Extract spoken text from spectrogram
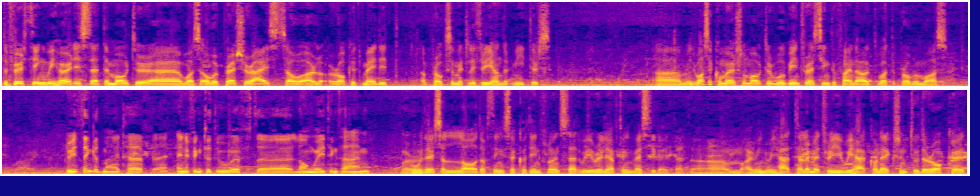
the first thing we heard is that the motor uh, was overpressurized, so our rocket made it approximately 300 meters. Um, it was a commercial motor. Will be interesting to find out what the problem was. do you think it might have uh, anything to do with the long waiting time? There's a lot of things that could influence that. We really have to investigate that. Um, I mean, we had telemetry, we had connection to the rocket.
